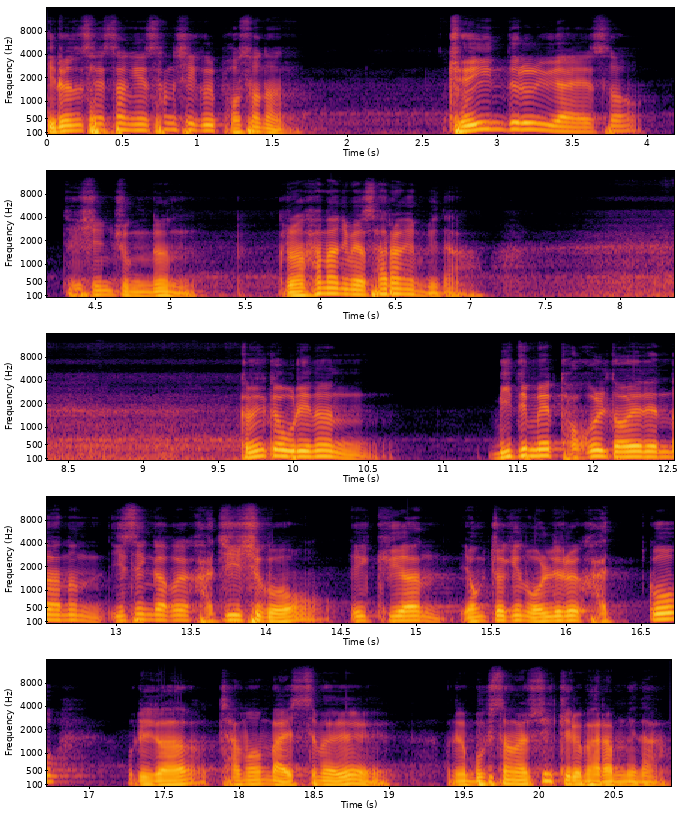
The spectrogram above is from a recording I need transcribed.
이런 세상의 상식을 벗어난 죄인들을 위하여서 대신 죽는 그런 하나님의 사랑입니다. 그러니까 우리는 믿음의 덕을 더해야 된다는 이 생각을 가지시고 이 귀한 영적인 원리를 갖고 우리가 잠언 말씀을 우리가 묵상할 수 있기를 바랍니다.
